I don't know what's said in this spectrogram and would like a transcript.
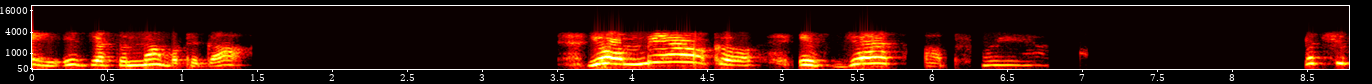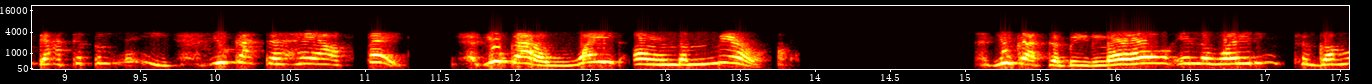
age, it's just a number to God. Your miracle is just a prayer. But you got to believe. You got to have faith. You got to wait on the miracle. You got to be loyal in the waiting to God.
